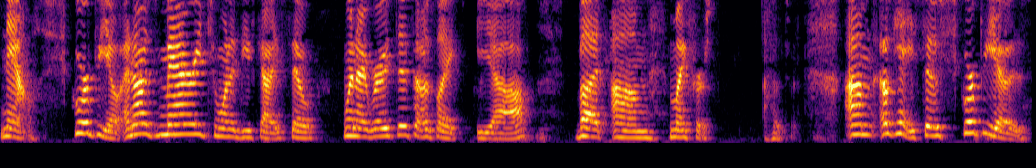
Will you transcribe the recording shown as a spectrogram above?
Now, Scorpio, and I was married to one of these guys, so when I wrote this, I was like, yeah. But um, my first husband. Um, okay, so Scorpios,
